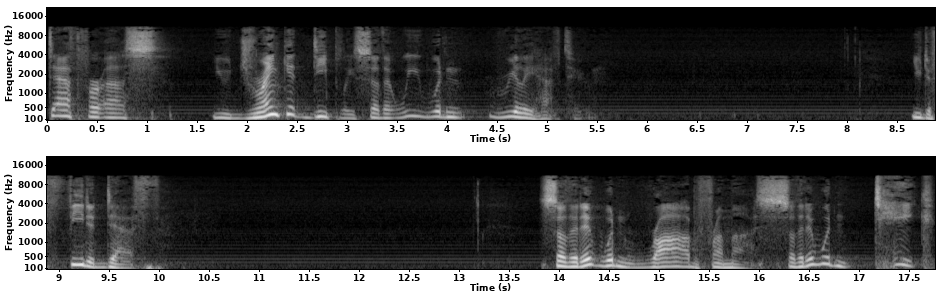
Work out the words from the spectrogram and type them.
death for us. You drank it deeply so that we wouldn't really have to. You defeated death so that it wouldn't rob from us, so that it wouldn't take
